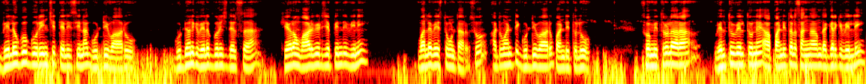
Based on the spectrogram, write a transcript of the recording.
వెలుగు గురించి తెలిసిన గుడ్డివారు. గుడ్డోనికి వెలుగు గురించి తెలుసా? కేవలం వాడు వీడు చెప్పింది విని వల్ల వేస్తూ ఉంటారు. సో అటువంటి గుడ్డివారు పండితులు. సో మిత్రులారా వెళ్తూ వెళ్తూనే ఆ పండితుల సంఘం దగ్గరికి వెళ్ళి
